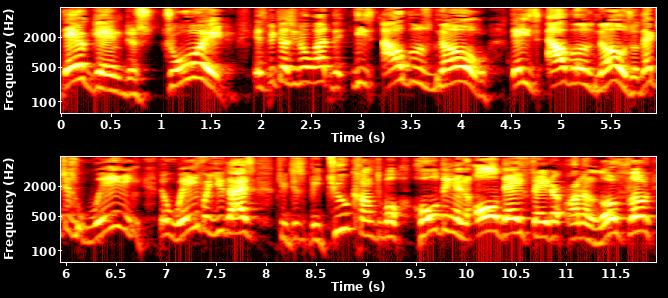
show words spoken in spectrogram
they're getting destroyed. It's because you know what? These algos know. These algos know. So they're just waiting. They're waiting for you guys to just be too comfortable holding an all day fader on a low float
